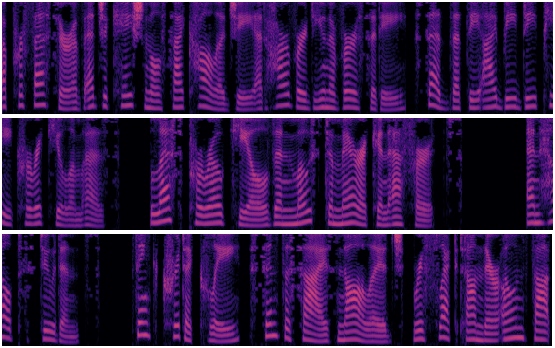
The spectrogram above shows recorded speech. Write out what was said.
a professor of educational psychology at Harvard University, said that the IBDP curriculum is less parochial than most American efforts, and helps students think critically, synthesize knowledge, reflect on their own thought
